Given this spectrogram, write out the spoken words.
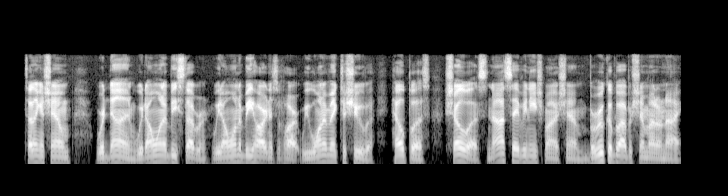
telling Hashem, we're done. We don't want to be stubborn. We don't want to be hardness of heart. We want to make teshuva. Help us. Show us. Not saving Ishma Hashem. Baruch Abba Hashem Adonai.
